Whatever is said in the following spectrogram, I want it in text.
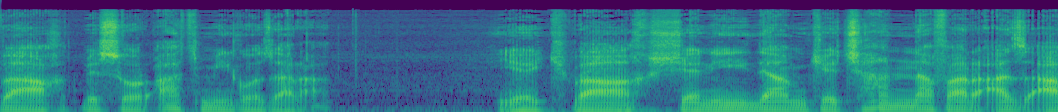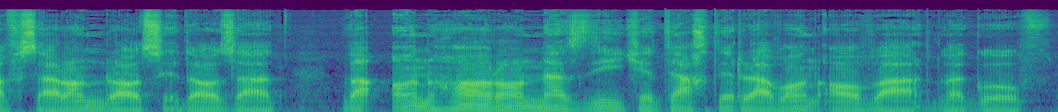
وقت به سرعت میگذرد یک وقت شنیدم که چند نفر از افسران را صدا زد و آنها را نزدیک تخت روان آورد و گفت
